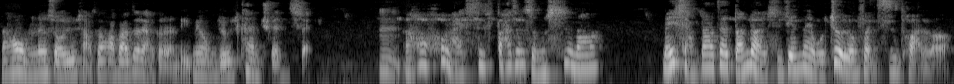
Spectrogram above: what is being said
然后我们那时候就想说，好吧，这两个人里面我们就去看圈谁。嗯，然后后来是发生什么事呢？没想到在短短时间内，我就有粉丝团了。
